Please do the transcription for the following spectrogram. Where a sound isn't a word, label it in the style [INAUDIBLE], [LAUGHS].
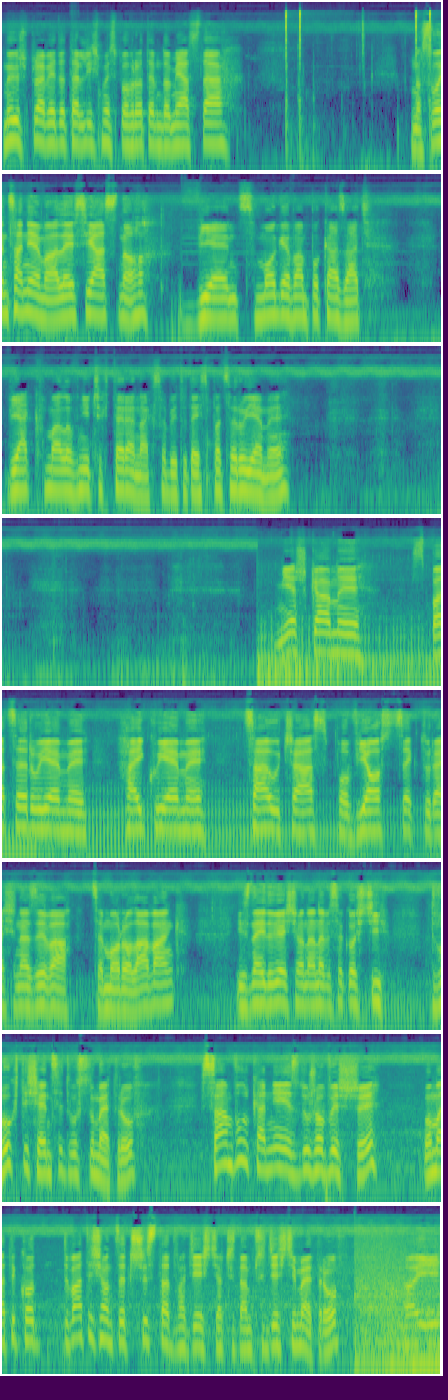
My już prawie dotarliśmy z powrotem do miasta. No słońca nie ma, ale jest jasno. Więc mogę wam pokazać w jak malowniczych terenach sobie tutaj spacerujemy. Mieszkamy, spacerujemy, hajkujemy cały czas po wiosce, która się nazywa Cemoro-Lawang i znajduje się ona na wysokości 2200 metrów. Sam wulkan nie jest dużo wyższy, bo ma tylko 2320 czy tam 30 metrów. No i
